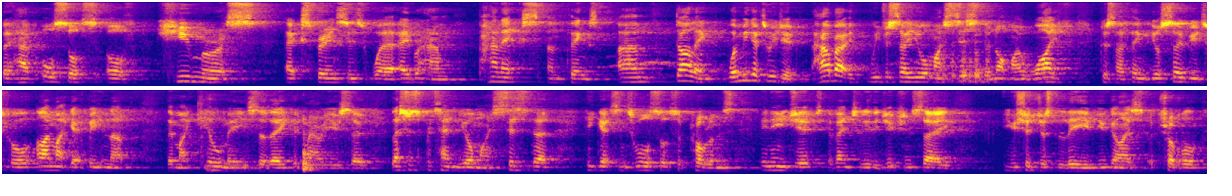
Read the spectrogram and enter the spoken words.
They have all sorts of humorous experiences where Abraham panics and thinks, um, Darling, when we go to Egypt, how about if we just say you're my sister, not my wife? Because I think you're so beautiful, I might get beaten up. They might kill me so they could marry you. So let's just pretend you're my sister. He gets into all sorts of problems in Egypt. Eventually, the Egyptians say, You should just leave. You guys are trouble.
